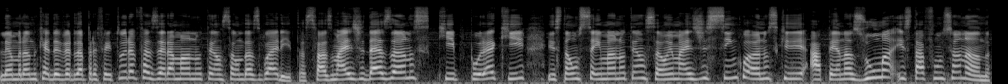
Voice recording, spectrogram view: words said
Lembrando que é dever da prefeitura fazer a manutenção das guaritas. Faz mais de 10 anos que por aqui estão sem manutenção e mais de 5 anos que apenas uma está funcionando.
